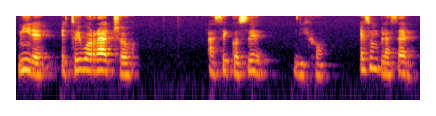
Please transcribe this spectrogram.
Mire, estoy borracho. Hace cosé, dijo. Es un placer.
